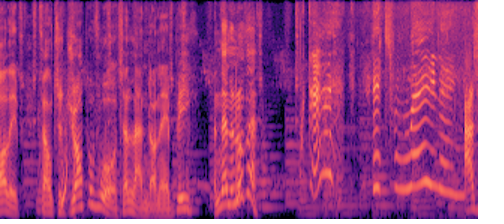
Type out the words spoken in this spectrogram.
Olive felt a drop of water land on her beak, and then another. It's raining. As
